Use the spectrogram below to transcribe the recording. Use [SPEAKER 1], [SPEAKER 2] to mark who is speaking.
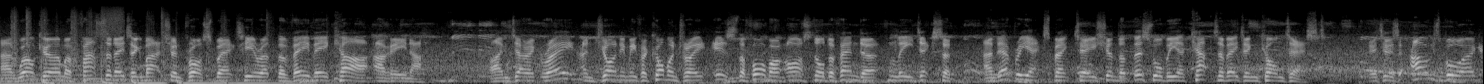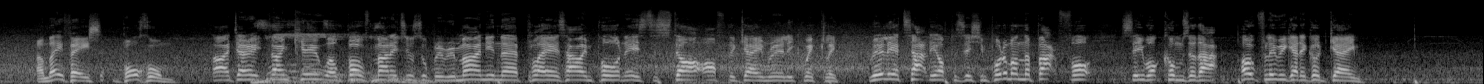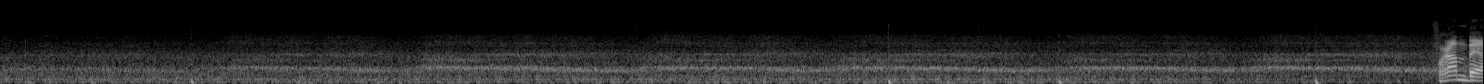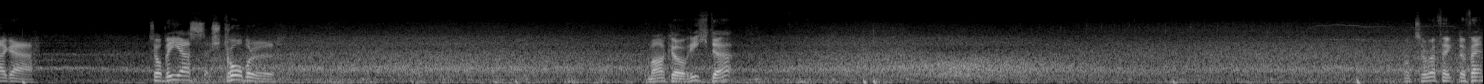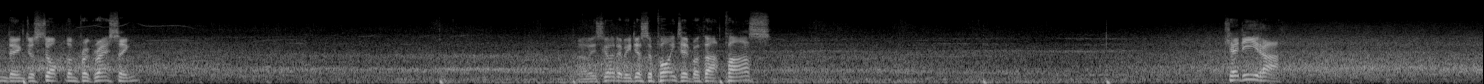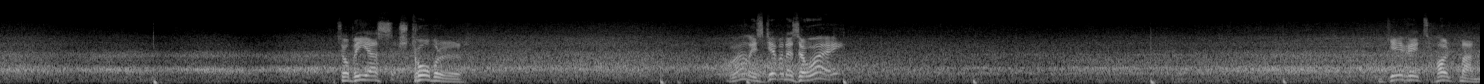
[SPEAKER 1] And welcome a fascinating match in prospect here at the WWK Arena. I'm Derek Ray, and joining me for commentary is the former Arsenal defender, Lee Dixon. And every expectation that this will be a captivating contest. It is Augsburg, and they face Bochum.
[SPEAKER 2] Hi, Derek, thank you. Well, both managers will be reminding their players how important it is to start off the game really quickly. Really attack the opposition, put them on the back foot, see what comes of that. Hopefully we get a good game.
[SPEAKER 1] Framberger. Tobias Strobel. Marco Richter. Well, terrific defending to stop them progressing. Well, he's going to be disappointed with that pass. Khedira. Tobias Strobel. Well, he's given us away. Gerrit Holtmann.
